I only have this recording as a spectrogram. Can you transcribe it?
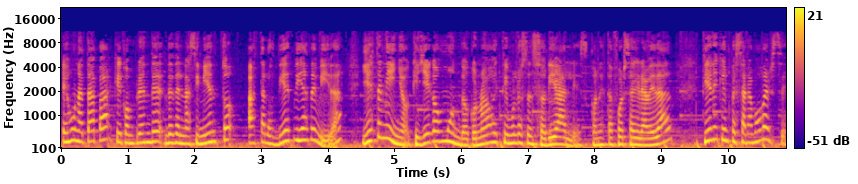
es una etapa que comprende desde el nacimiento hasta los 10 días de vida y este niño que llega a un mundo con nuevos estímulos sensoriales, con esta fuerza de gravedad, tiene que empezar a moverse.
